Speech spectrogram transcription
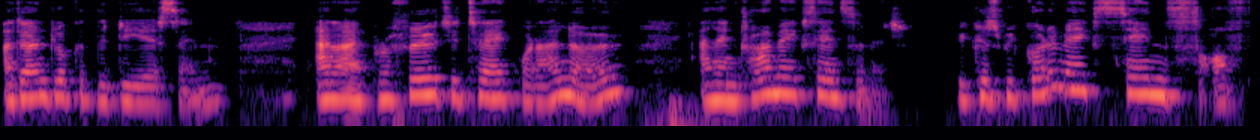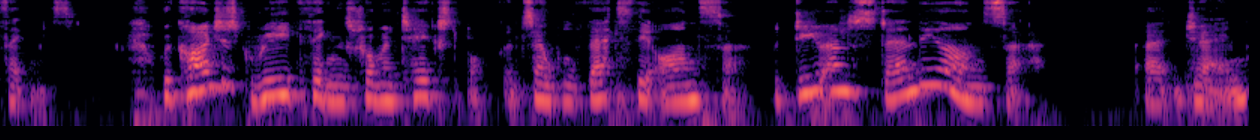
I don't look at the DSM and I prefer to take what I know and then try make sense of it because we've got to make sense of things. We can't just read things from a textbook and say, well, that's the answer. But do you understand the answer? Uh, Jane.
